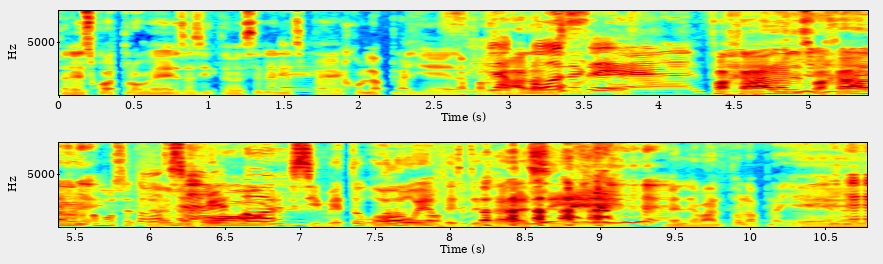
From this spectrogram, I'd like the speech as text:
Tres, cuatro veces y te ves en el Eh, espejo, la playera, Sí, fajada, la fajada, desfajada, a ver cómo se te ve mejor. Si meto gol, lo voy a festejar así. me levanto la playera.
